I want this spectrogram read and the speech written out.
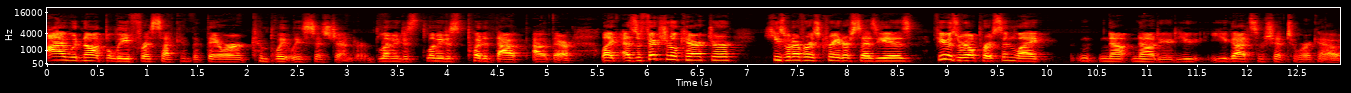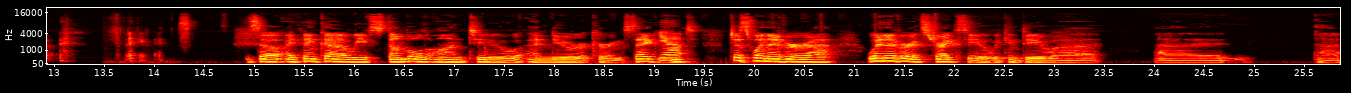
I would not believe for a second that they were completely cisgender. Let me just let me just put it out out there. Like as a fictional character, he's whatever his creator says he is. If he was a real person, like no no dude, you you got some shit to work out. Anyways. So I think uh, we've stumbled onto a new recurring segment. Yeah. Just whenever uh, whenever it strikes you, we can do uh, uh, uh,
